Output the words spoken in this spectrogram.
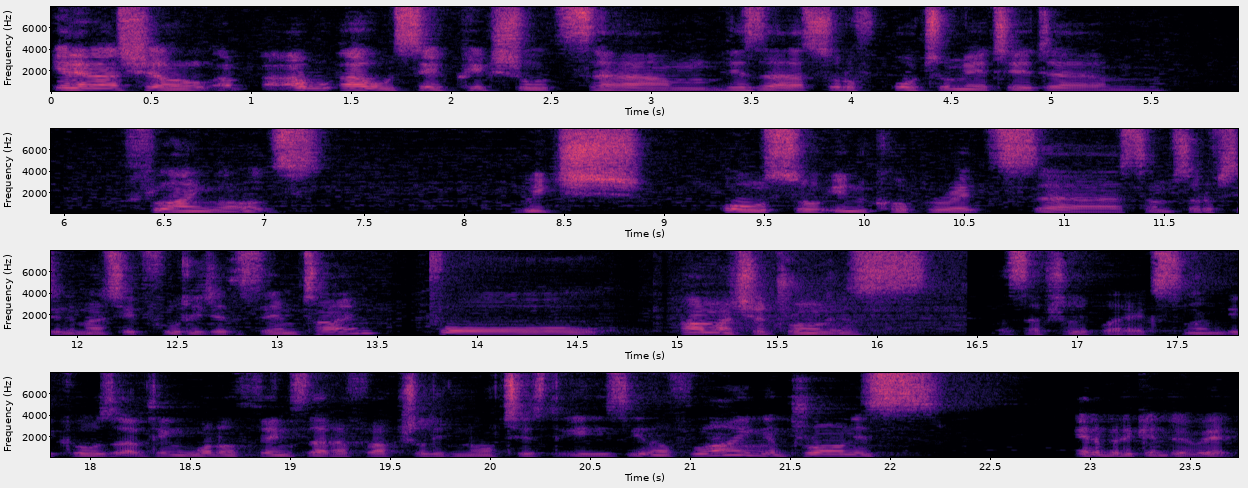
in a nutshell, I, I, I would say quick shots, um, these are sort of automated um, flying modes, which also incorporates uh, some sort of cinematic footage at the same time. For amateur droners, that's actually quite excellent because I think one of the things that I've actually noticed is, you know, flying a drone is, anybody can do it,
